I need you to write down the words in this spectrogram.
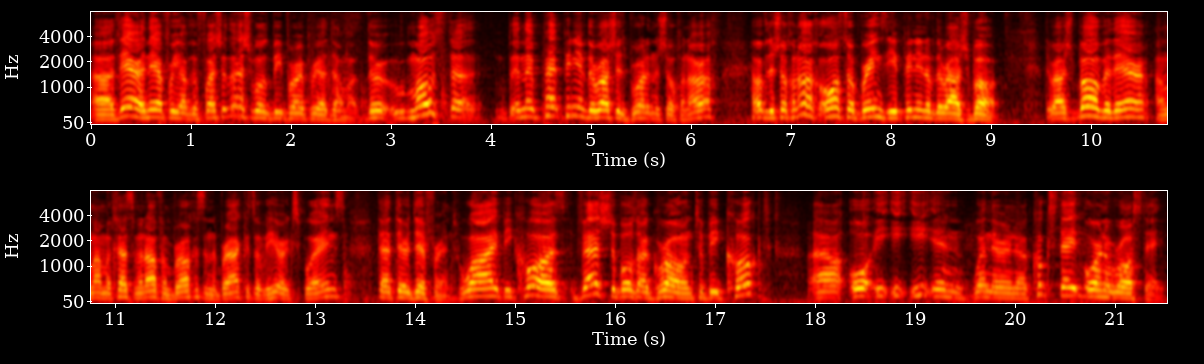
uh, there, and therefore you have the flesh of the vegetables be priyadama. The most, uh, and the opinion of the Rosh is brought in the Shulchan Aruch. However, the Shulchan Aruch also brings the opinion of the Rashba. The Rashba over there, on Lameches Menaf and Brachas in the brackets over here, explains that they're different. Why? Because vegetables are grown to be cooked uh, or e- e- eaten when they're in a cooked state or in a raw state.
